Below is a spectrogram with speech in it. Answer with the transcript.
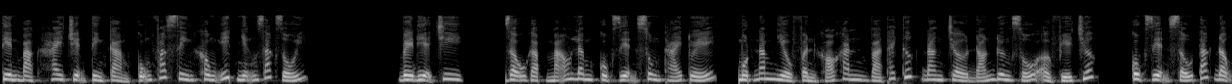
tiền bạc hay chuyện tình cảm cũng phát sinh không ít những rắc rối. Về địa chi, dậu gặp mão lâm cục diện sung thái tuế, một năm nhiều phần khó khăn và thách thức đang chờ đón đương số ở phía trước. Cục diện xấu tác động,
